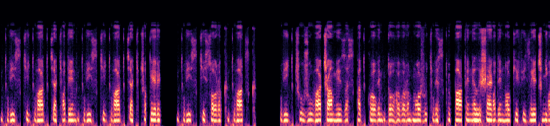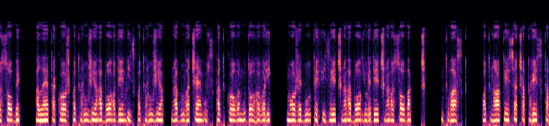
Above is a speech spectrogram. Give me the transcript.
221 224 240 20 Відчужувачами за спадковим договором можуть виступати не лише одинокі фізичні особи, але також подружжя або один із подружжя набувачем у спадковому договорі може бути фізична або юридична особа. Ч. 20 1330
